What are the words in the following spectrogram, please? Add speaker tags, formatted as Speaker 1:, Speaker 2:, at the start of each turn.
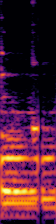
Speaker 1: you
